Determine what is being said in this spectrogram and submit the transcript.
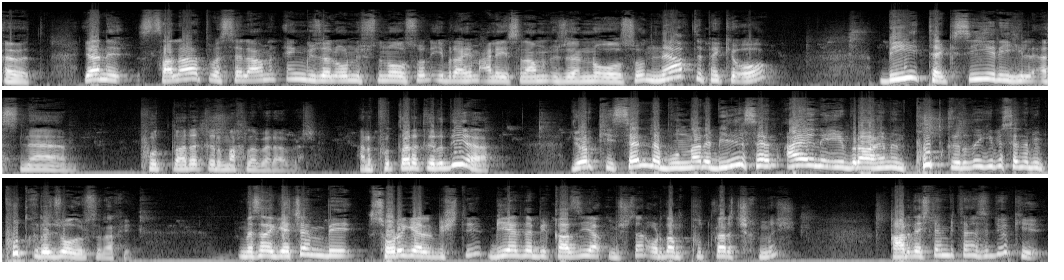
evet. Yani salat ve selamın en güzel onun üstüne olsun. İbrahim Aleyhisselam'ın üzerine olsun. Ne yaptı peki o? Bi teksirihil esnam. Putları kırmakla beraber. Hani putları kırdı ya. Diyor ki sen de bunları bilirsen aynı İbrahim'in put kırdığı gibi sen de bir put kırıcı olursun ahi. Mesela geçen bir soru gelmişti. Bir yerde bir kazı yapmışlar. Oradan putlar çıkmış. Kardeşten bir tanesi diyor ki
